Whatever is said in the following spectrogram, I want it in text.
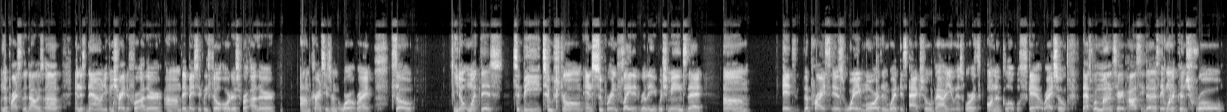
when the price of the dollar is up and it's down, you can trade it for other. Um, they basically fill orders for other um, currencies in the world, right? So you don't want this to be too strong and super inflated, really, which means that um, the price is way more than what its actual value is worth on a global scale, right? So that's what monetary policy does. They want to control.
